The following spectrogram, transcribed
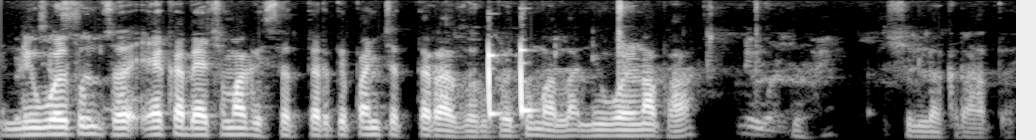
निव्वळ तुमचं एका बॅच मागे सत्तर ते पंच्याहत्तर हजार रुपये तुम्हाला निव्वळ नफा शिल्लक राहतो.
